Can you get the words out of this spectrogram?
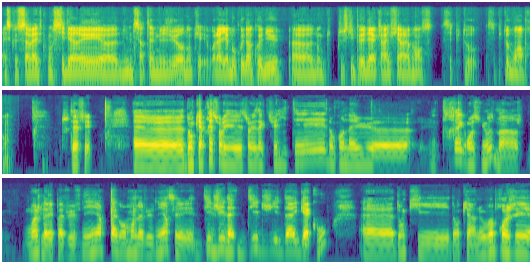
est-ce que ça va être considéré d'une certaine mesure? Donc voilà, il y a beaucoup d'inconnus. donc tout ce qui peut aider à clarifier à l'avance, c'est plutôt c'est plutôt bon à prendre. Tout à fait. Euh, donc après sur les sur les actualités, donc on a eu euh, une très grosse news. Ben, moi je l'avais pas vu venir, pas grand monde l'a vu venir. C'est DJ, euh, donc qui donc un nouveau projet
